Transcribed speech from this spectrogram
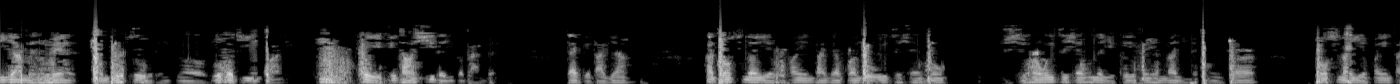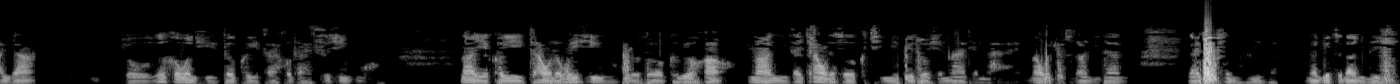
一家美容院从头至尾的一个如何经营管理，会非常细的一个版本带给大家。那同时呢，也欢迎大家关注微知先锋，喜欢微知先锋的也可以分享到你的朋友圈。同时呢，也欢迎大家有任何问题都可以在后台私信我，那也可以加我的微信或者说 QQ 号。那你在加我的时候，请你备注“喜马拉电台”，那我就知道你的来处是哪里的，那就知道你的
